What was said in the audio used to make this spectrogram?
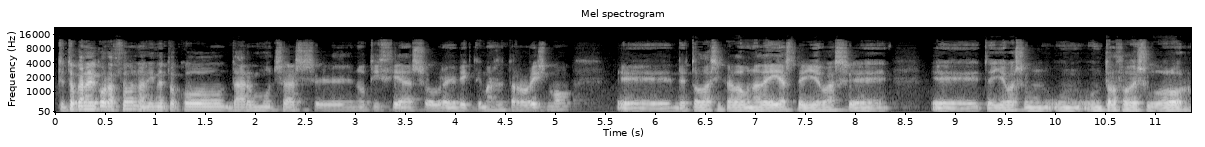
te toca en el corazón. A mí me tocó dar muchas eh, noticias sobre víctimas de terrorismo. Eh, de todas y cada una de ellas te llevas, eh, te llevas un, trozo de su dolor,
